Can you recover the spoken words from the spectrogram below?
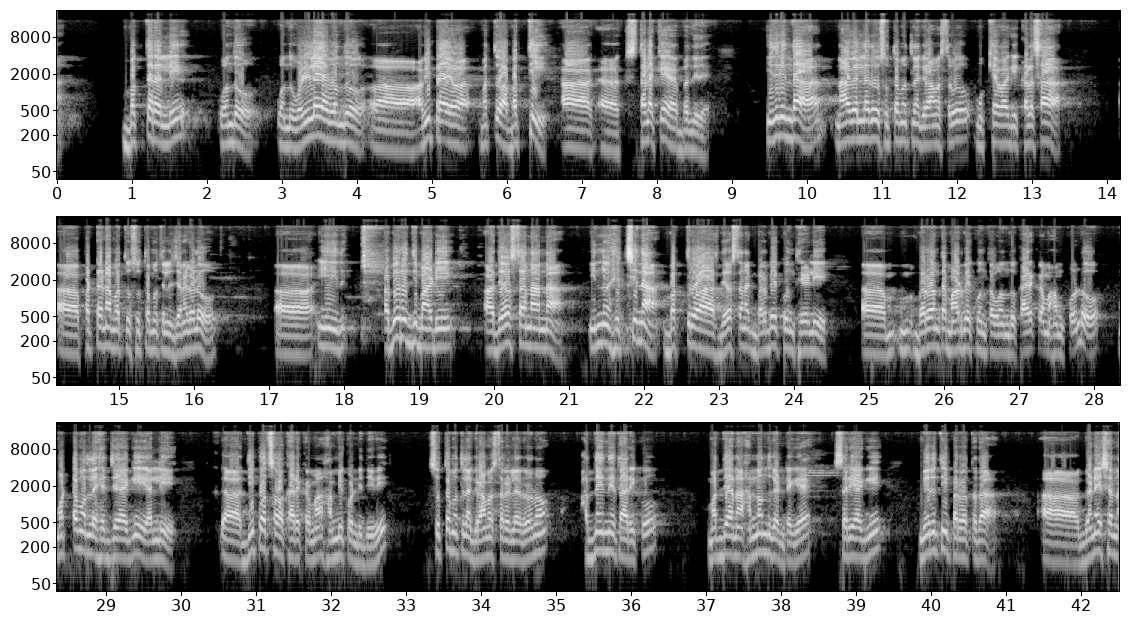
ಭಕ್ತರಲ್ಲಿ ಒಂದು ಒಂದು ಒಳ್ಳೆಯ ಒಂದು ಅಭಿಪ್ರಾಯ ಮತ್ತು ಆ ಭಕ್ತಿ ಆ ಸ್ಥಳಕ್ಕೆ ಬಂದಿದೆ. ಇದರಿಂದ ನಾವೆಲ್ಲರೂ ಸುತ್ತಮುತ್ತಲಿನ ಗ್ರಾಮಸ್ಥರು, ಮುಖ್ಯವಾಗಿ ಕಳಸ ಪಟ್ಟಣ ಮತ್ತು ಸುತ್ತಮುತ್ತಲಿನ ಜನಗಳು ಈ ಅಭಿವೃದ್ಧಿ ಮಾಡಿ ಆ ದೇವಸ್ಥಾನನ ಇನ್ನೂ ಹೆಚ್ಚಿನ ಭಕ್ತರು ಆ ದೇವಸ್ಥಾನಕ್ಕೆ ಬರಬೇಕು ಅಂತ ಹೇಳಿ ಬರುವಂಥ ಮಾಡಬೇಕು ಅಂತ ಒಂದು ಕಾರ್ಯಕ್ರಮ ಹಮ್ಮಿಕೊಂಡು ಮೊಟ್ಟ ಮೊದಲ ಹೆಜ್ಜೆಯಾಗಿ ಅಲ್ಲಿ ದೀಪೋತ್ಸವ ಕಾರ್ಯಕ್ರಮ ಹಮ್ಮಿಕೊಂಡಿದ್ದೀವಿ. ಸುತ್ತಮುತ್ತಲಿನ ಗ್ರಾಮಸ್ಥರೆಲ್ಲರೂ ಹದಿನೈದನೇ ತಾರೀಕು ಮಧ್ಯಾಹ್ನ ಹನ್ನೊಂದು ಗಂಟೆಗೆ ಸರಿಯಾಗಿ ಮೇರುತಿ ಪರ್ವತದ ಗಣೇಶನ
